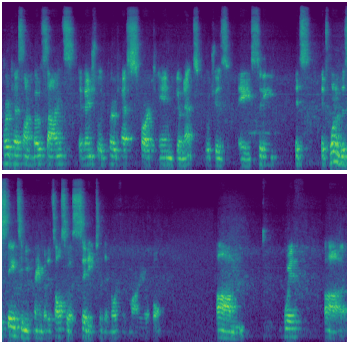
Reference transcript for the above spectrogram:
protests on both sides. Eventually, protests sparked in Donetsk, which is a city. It's it's one of the states in Ukraine, but it's also a city to the north of Mariupol. Um, with uh,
